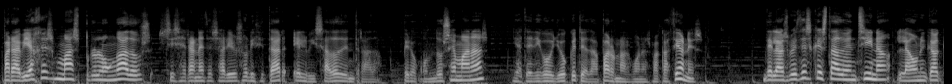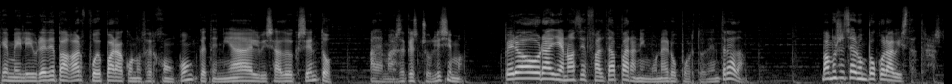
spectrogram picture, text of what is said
Para viajes más prolongados sí será necesario solicitar el visado de entrada, pero con dos semanas ya te digo yo que te da para unas buenas vacaciones. De las veces que he estado en China, la única que me libré de pagar fue para conocer Hong Kong, que tenía el visado exento, además de que es chulísima. Pero ahora ya no hace falta para ningún aeropuerto de entrada. Vamos a echar un poco la vista atrás.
